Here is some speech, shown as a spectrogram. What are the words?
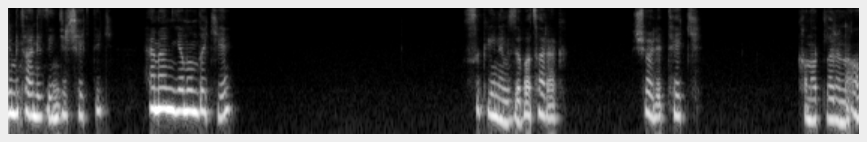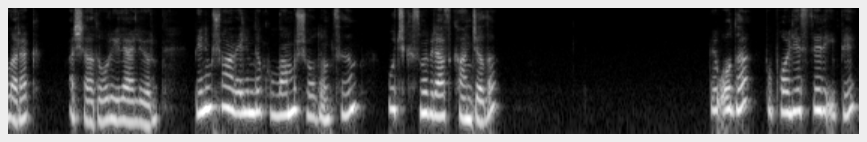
20 tane zincir çektik. Hemen yanındaki sık iğnemize batarak şöyle tek kanatlarını alarak aşağı doğru ilerliyorum. Benim şu an elimde kullanmış olduğum tığım uç kısmı biraz kancalı. Ve o da bu polyester ipi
